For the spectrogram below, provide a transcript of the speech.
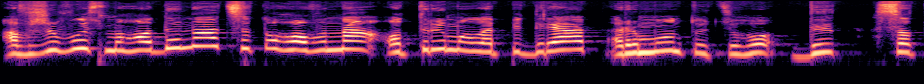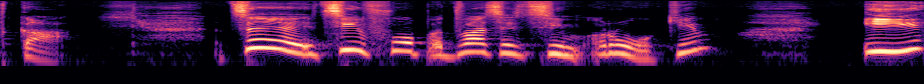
а вже 8.11 вона отримала підряд ремонту цього дитсадка. Це ці ФОП 27 років. І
